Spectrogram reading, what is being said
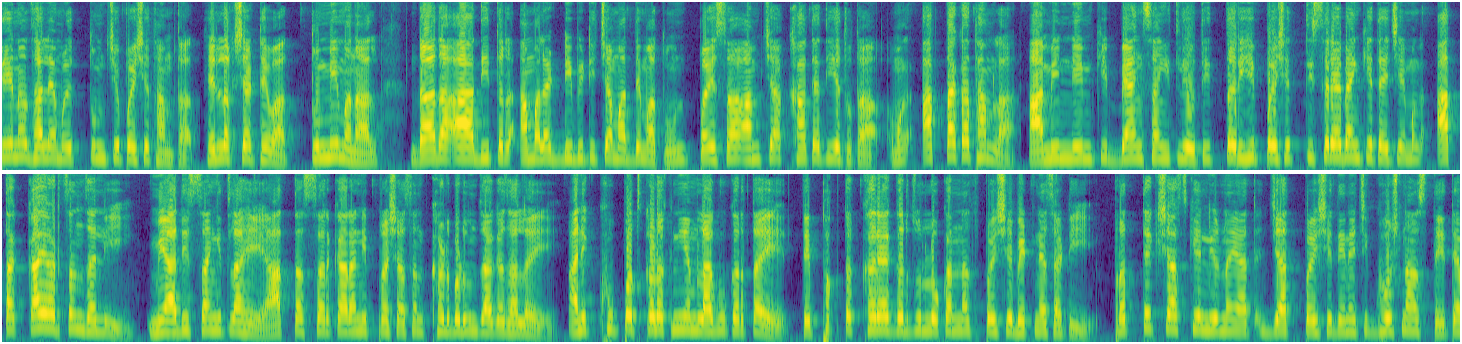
ते न झाल्यामुळे तुमचे पैसे थांबतात. हे लक्षात ठेवा. तुम्ही म्हणाल दादा आधी तर आम्हाला डीबीटीच्या माध्यमातून पैसा आमच्या खात्यात येत होता. मग आता का थांबला? आम्ही नेमकी बँक सांगितली होती तरीही पैसे तिसऱ्या बँकेत यायचे. मग आता काय अडचण झाली? मी आधीच सांगितलं आहे आता सरकार आणि प्रशासन खडबडून जागा झालंय आणि खूपच कडक नियम लागू करताय ते फक्त खऱ्या गरजू लोकांनाच पैसे भेटण्यासाठी. प्रत्येक शासकीय निर्णयात ज्यात पैसे देण्याची घोषणा असते त्या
